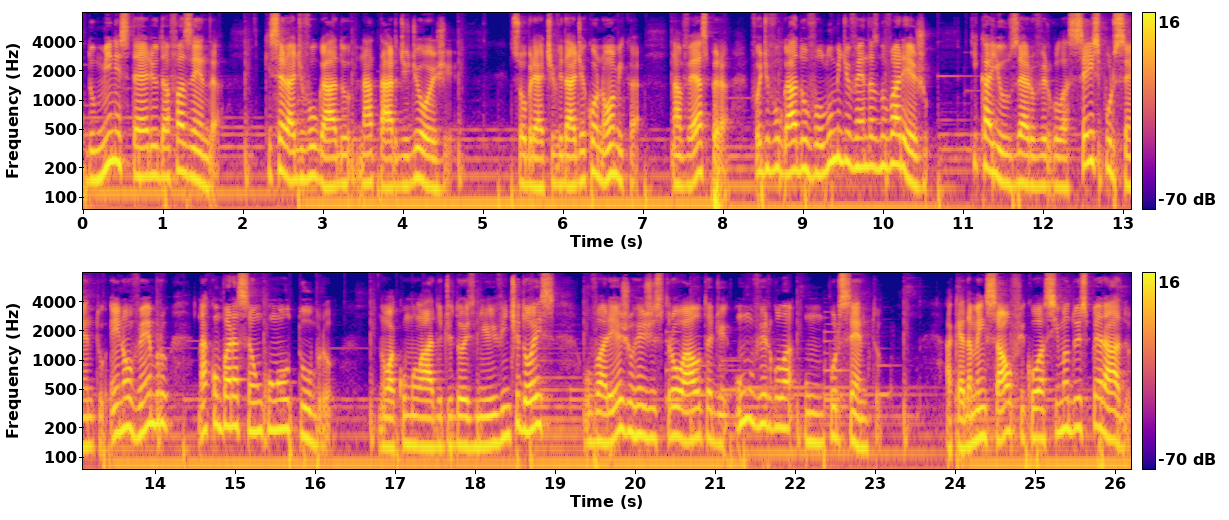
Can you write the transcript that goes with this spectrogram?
do Ministério da Fazenda, que será divulgado na tarde de hoje. Sobre a atividade econômica, na véspera foi divulgado o volume de vendas no varejo, que caiu 0,6% em novembro na comparação com outubro. No acumulado de 2022, o varejo registrou alta de 1,1%. A queda mensal ficou acima do esperado,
